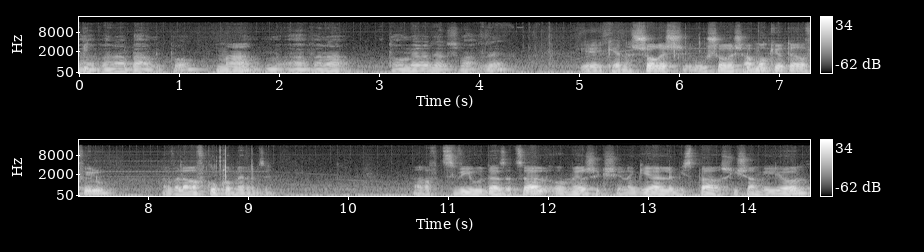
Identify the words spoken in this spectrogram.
וההבנה באה מפה? מה? ההבנה, אתה אומר את זה על סמך זה? אה, כן, השורש הוא שורש עמוק יותר אפילו, אבל הרב קוק אומר את זה. הרב צבי יהודה זצ"ל אומר שכשנגיע למספר שישה מיליון,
